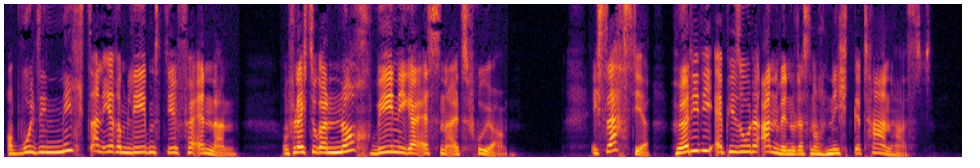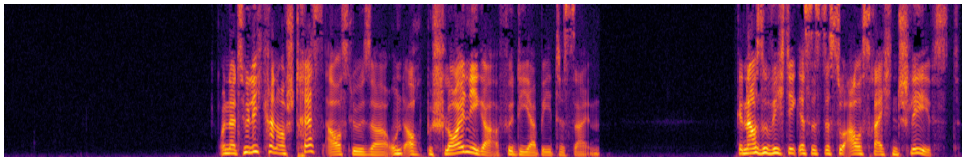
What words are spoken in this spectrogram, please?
obwohl sie nichts an ihrem Lebensstil verändern und vielleicht sogar noch weniger essen als früher. Ich sag's dir, hör dir die Episode an, wenn du das noch nicht getan hast. Und natürlich kann auch Stressauslöser und auch Beschleuniger für Diabetes sein. Genauso wichtig ist es, dass du ausreichend schläfst.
